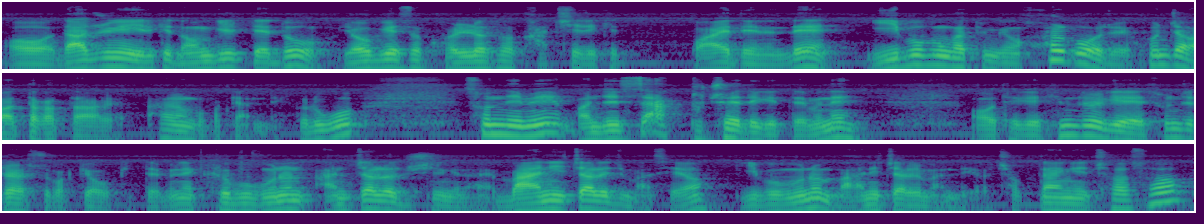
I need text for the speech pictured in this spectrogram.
어, 나중에 이렇게 넘길 때도 여기에서 걸려서 같이 이렇게 와야 되는데 이 부분 같은 경우 헐거워져요. 혼자 왔다 갔다 하는 것밖에 안 돼. 그리고 손님이 완전히 싹 붙여야 되기 때문에 어, 되게 힘들게 손질할 수밖에 없기 때문에 그 부분은 안 잘라 주시는 게 나아요. 많이 자르지 마세요. 이 부분은 많이 자르면 안 돼요. 적당히 쳐서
